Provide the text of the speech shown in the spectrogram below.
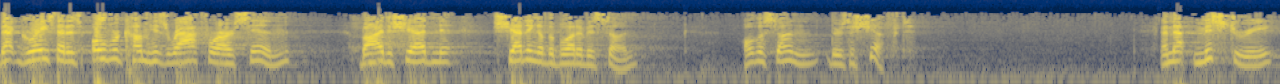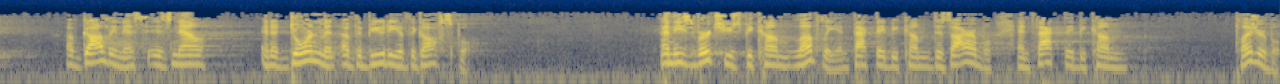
that grace that has overcome His wrath for our sin by the shed shedding of the blood of his son, all of a sudden there's a shift. And that mystery of godliness is now an adornment of the beauty of the gospel. And these virtues become lovely. In fact, they become desirable. In fact, they become pleasurable.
